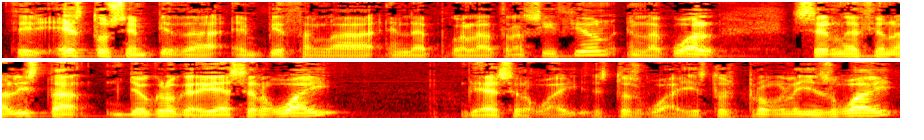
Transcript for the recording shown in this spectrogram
Es decir, esto se empieza, empieza en, la, en la época de la transición, en la cual ser nacionalista yo creo que debía ser guay, debía ser guay, esto es guay, esto es progre y es guay,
